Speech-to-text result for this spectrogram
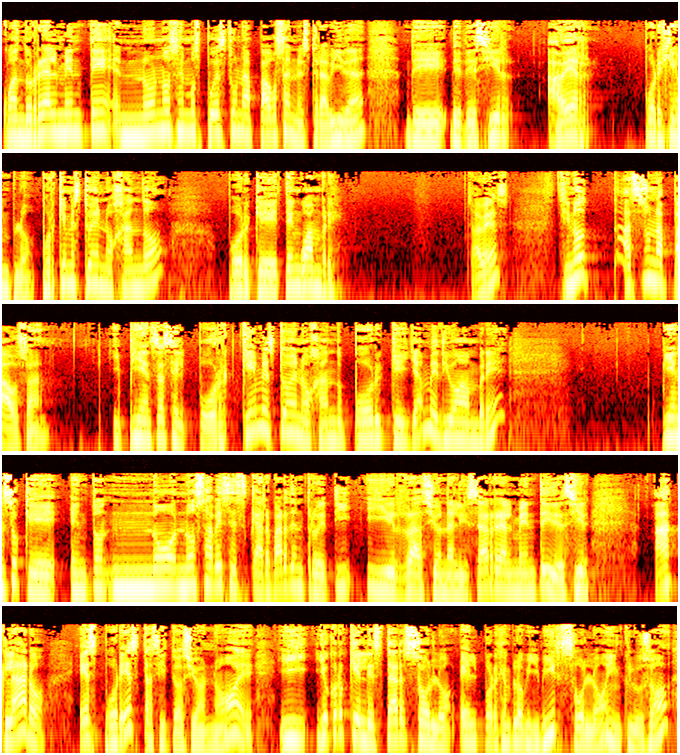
Cuando realmente no nos hemos puesto una pausa en nuestra vida de, de decir, a ver, por ejemplo, ¿por qué me estoy enojando? Porque tengo hambre. ¿Sabes? Si no haces una pausa y piensas el por qué me estoy enojando porque ya me dio hambre, pienso que no, no sabes escarbar dentro de ti y racionalizar realmente y decir, ah, claro, es por esta situación, ¿no? Eh, y yo creo que el estar solo, el, por ejemplo, vivir solo incluso,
